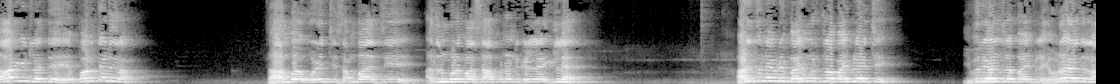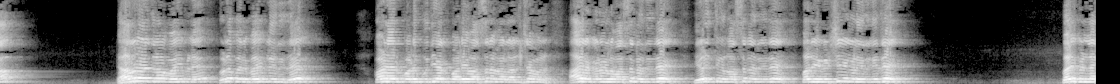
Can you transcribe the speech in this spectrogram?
பாக்கெட்ல இருந்து பணத்தை எடுக்கிறான். தாம்ப போய் சம்பாதிச்சு அதன் மூலமா சாப்பிடணும்னு கிடையாது இல்லை. அடுத்து எப்படி பயமுறுத்தலாம் பைபிளை வச்சு? இவர் எழுதுல பைபிள். எவ்வளோ எழுதலாம். யாரோ எழுதுனா பைபிள். இவ்வளோ பெரிய பைபிள் இருக்குது? பழைய ஏற்பாடு புதிய ஏற்பாடு வசனங்கள் லட்சம் ஆயிரக்கணக்கில் வசனம் இருக்குது. எழுத்துக்கள் வசனம் இருக்குது. பழைய விஷயங்கள் இருக்குது. பைபிள்ல.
